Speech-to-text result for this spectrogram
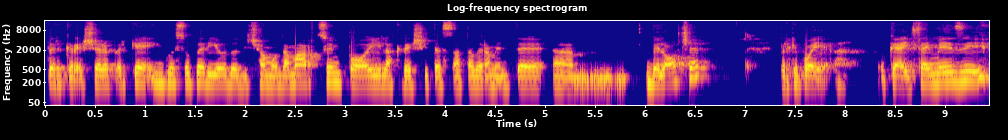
per crescere, perché in questo periodo, diciamo da marzo in poi, la crescita è stata veramente um, veloce, perché poi, ok, sei mesi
